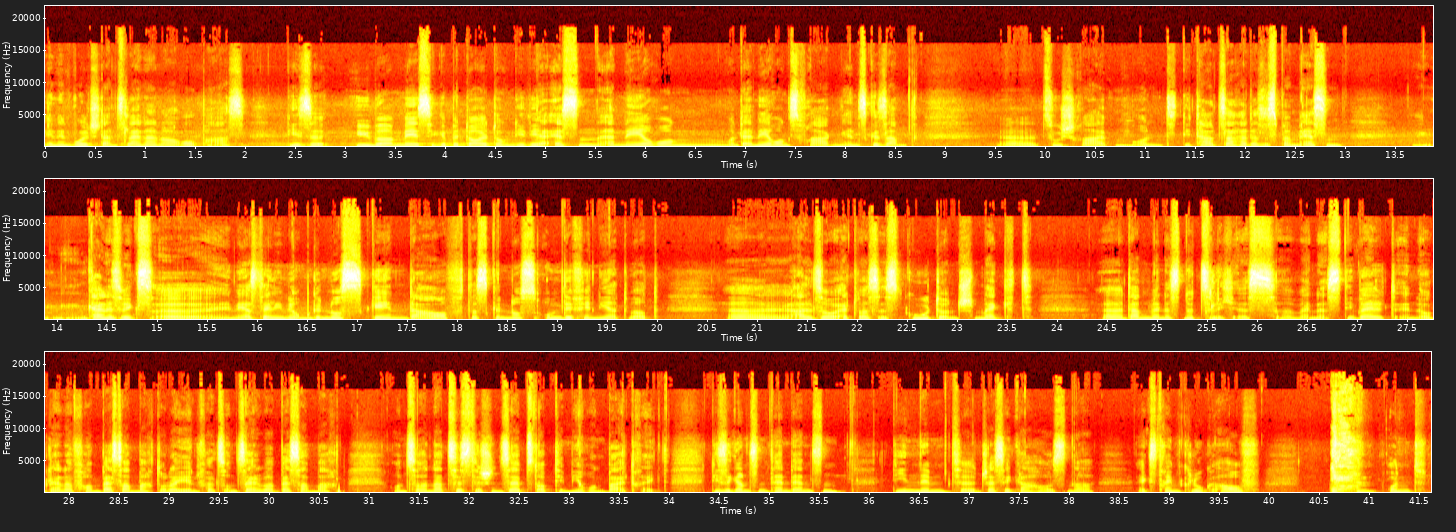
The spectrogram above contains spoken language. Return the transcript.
in den Wohlstandsländern Europas. Diese übermäßige Bedeutung, die wir Essen, Ernährung und Ernährungsfragen insgesamt äh, zuschreiben und die Tatsache, dass es beim Essen keineswegs äh, in erster Linie um Genuss gehen darf, dass Genuss umdefiniert wird. Äh, also etwas ist gut und schmeckt äh, dann, wenn es nützlich ist, äh, wenn es die Welt in irgendeiner Form besser macht oder jedenfalls uns selber besser macht und zur narzisstischen Selbstoptimierung beiträgt. Diese ganzen Tendenzen, die nimmt äh, Jessica Hausner extrem klug auf und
